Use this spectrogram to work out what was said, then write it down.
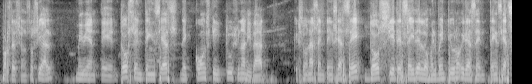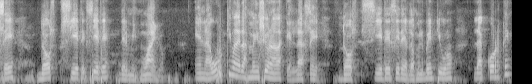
protección social mediante dos sentencias de constitucionalidad, que son la sentencia C276 del 2021 y la sentencia C277 del mismo año. En la última de las mencionadas, que es la C277 del 2021, la Corte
